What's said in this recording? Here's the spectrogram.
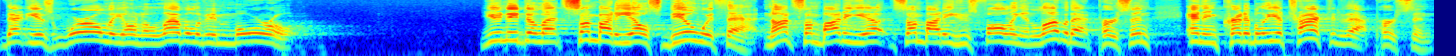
that is worldly on a level of immoral. You need to let somebody else deal with that, not somebody somebody who's falling in love with that person and incredibly attracted to that person.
